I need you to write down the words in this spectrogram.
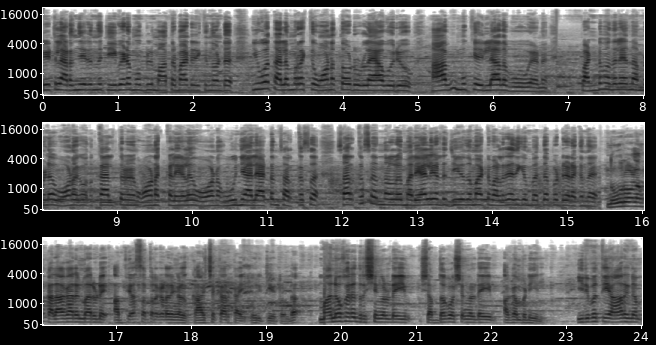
വീട്ടിൽ അടഞ്ഞിരുന്ന് ടി വിയുടെ മുമ്പിൽ മാത്രമായിട്ടിരിക്കുന്നതുകൊണ്ട് യുവതലമുറയ്ക്ക് ഓണത്തോടുള്ള ആ ഒരു ആഭിമുഖ്യം ഇല്ലാതെ പോവുകയാണ്. പണ്ട് മുതലേ നമ്മൾ ഓണക്കാലത്ത് ഓണക്കളികൾ ഓണ ഊഞ്ഞാലാട്ടം സർക്കസ് സർക്കസ് എന്നുള്ളത് മലയാളികളുടെ ജീവിതമായിട്ട് വളരെയധികം ബന്ധപ്പെട്ട് കിടക്കുന്നത്. നൂറോളം കലാകാരന്മാരുടെ അഭ്യാസ പ്രകടനങ്ങൾ കാഴ്ചക്കാർക്കായി ഒരുക്കിയിട്ടുണ്ട്. മനോഹര ദൃശ്യങ്ങളുടെയും ശബ്ദകോശങ്ങളുടെയും അകമ്പടിയിൽ ഇരുപത്തിയാറിനം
